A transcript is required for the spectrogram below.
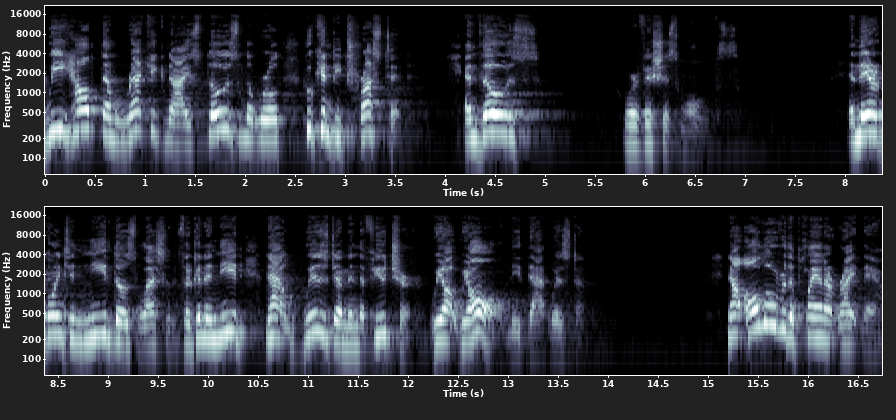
we help them recognize those in the world who can be trusted and those who are vicious wolves. And they are going to need those lessons. They're going to need that wisdom in the future. We all, we all need that wisdom. Now, all over the planet right now,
